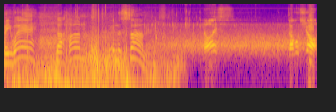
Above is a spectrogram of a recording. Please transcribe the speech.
Beware the hun in the sun. Nice. Double shot.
